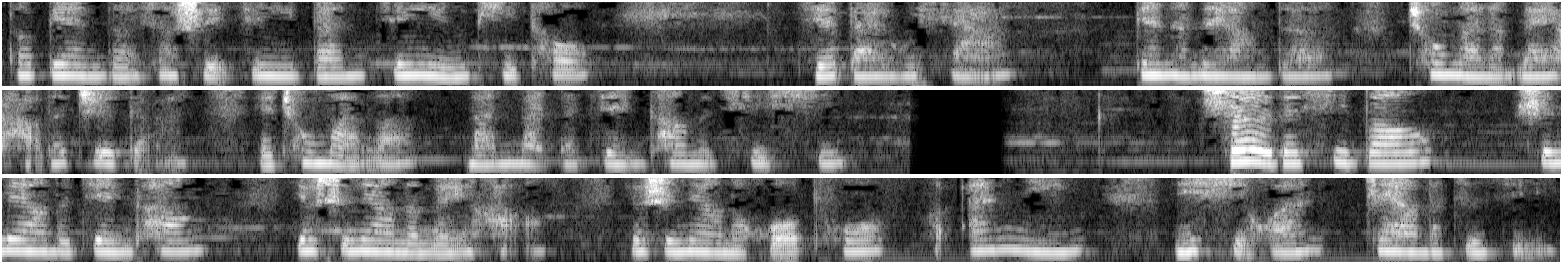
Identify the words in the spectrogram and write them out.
都变得像水晶一般晶莹剔透、洁白无瑕，变得那样的充满了美好的质感，也充满了满满的健康的气息。所有的细胞。是那样的健康，又是那样的美好，又是那样的活泼和安宁。你喜欢这样的自己，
